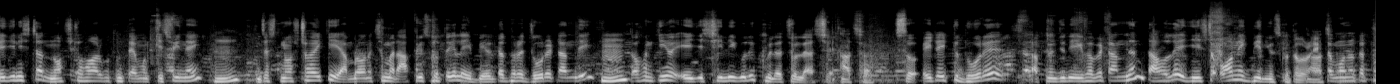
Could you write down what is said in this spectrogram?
এই জিনিসটা নষ্ট হওয়ার মতন তেমন কিছুই নেই। জাস্ট নষ্ট হয় কি আমরা অনেক সময় রাফ পিস করতে গেলে এই বেলটা ধরে জোরে টান দিই তখন কি হয় এই যে শিলিগুলি খুলে চলে আসে। আচ্ছা। সো এটা একটু ধরে আপনি যদি এইভাবে টান দেন তাহলে এই জিনিসটা অনেক দিন ইউজ করতে পারবেন। এটা মনে করতে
